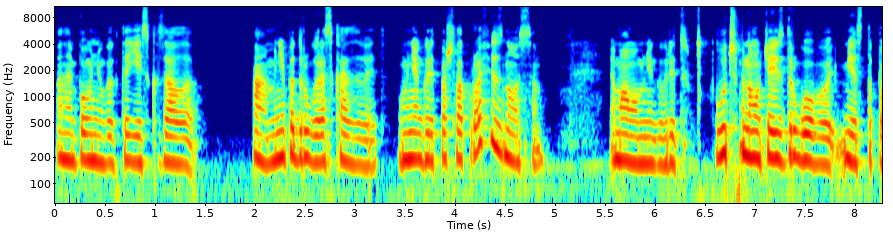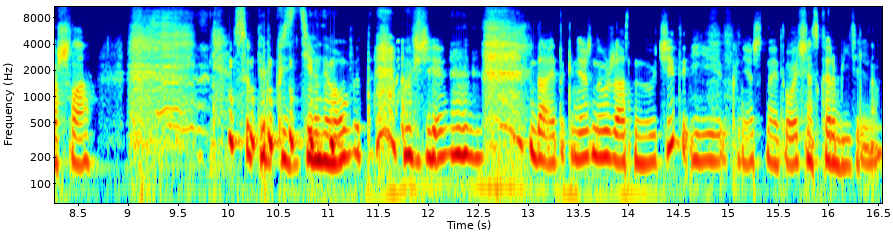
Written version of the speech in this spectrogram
она помню, как-то ей сказала, а, мне подруга рассказывает, у меня, говорит, пошла кровь из носа, а мама мне говорит, лучше бы она у тебя из другого места пошла. Супер позитивный опыт вообще. Да, это, конечно, ужасно звучит, и, конечно, это очень оскорбительно.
